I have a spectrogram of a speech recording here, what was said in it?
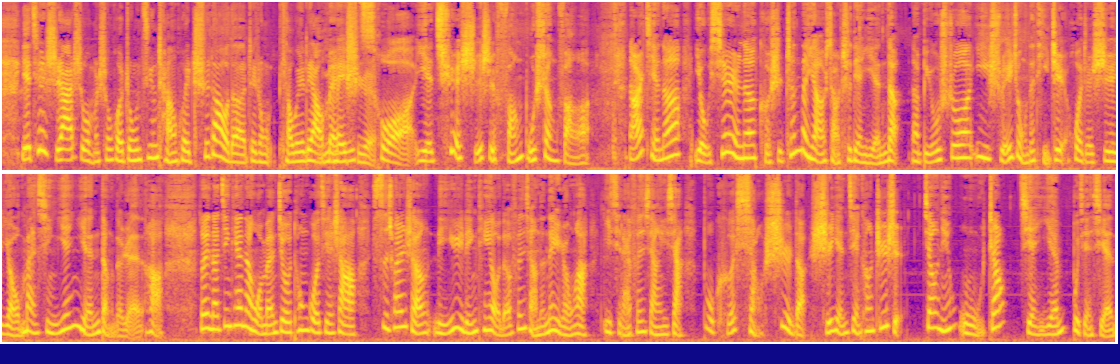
也确实啊，是我们生活中经常会吃到的这种调味料美食。没错，也确实是防不胜防啊。那而且呢，有些人呢，可是真的要少吃点盐的。那比如说易水肿的体质，或者是有慢性咽炎等的人哈。所以呢，今天呢，我们就通过介绍四川省李玉林听友的分享。讲的内容啊，一起来分享一下不可小视的食盐健康知识，教您五招减盐不减咸。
